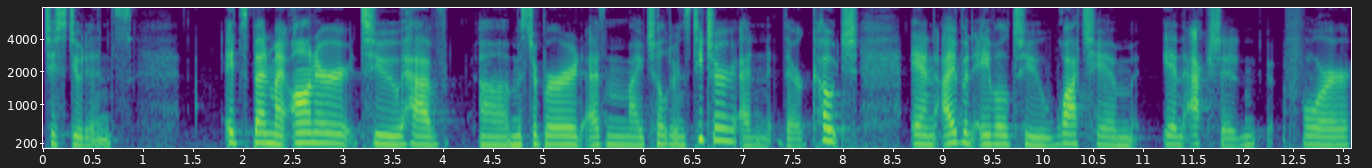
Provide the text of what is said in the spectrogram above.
to students. It's been my honor to have uh, Mr. Byrd as my children's teacher and their coach. And I've been able to watch him in action for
